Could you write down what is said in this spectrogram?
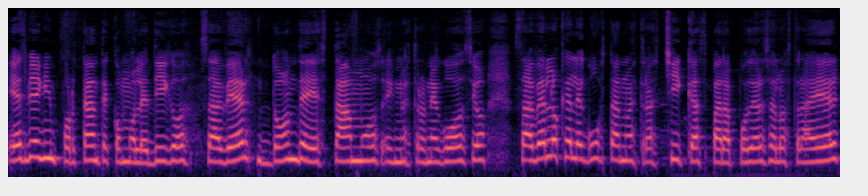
es bien importante, como les digo, saber dónde estamos en nuestro negocio, saber lo que les gusta a nuestras chicas para podérselos traer.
